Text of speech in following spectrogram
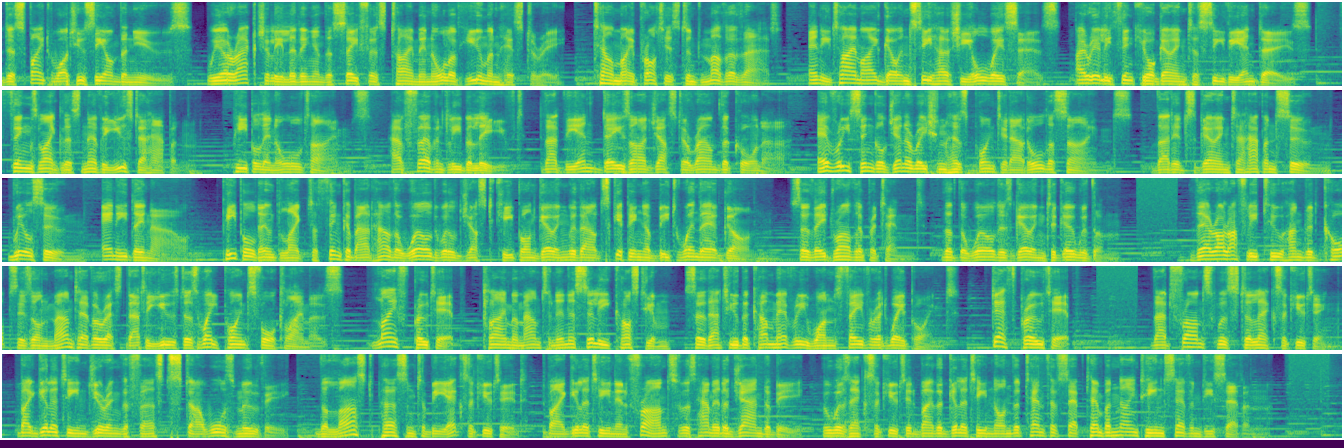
Despite what you see on the news, we are actually living in the safest time in all of human history. Tell my Protestant mother that. Anytime I go and see her she always says, I really think you're going to see the end days. Things like this never used to happen. People in all times have fervently believed that the end days are just around the corner. Every single generation has pointed out all the signs that it's going to happen soon, real soon, any day now. People don't like to think about how the world will just keep on going without skipping a beat when they're gone, so they'd rather pretend that the world is going to go with them. There are roughly 200 corpses on Mount Everest that are used as waypoints for climbers. Life pro tip, climb a mountain in a silly costume so that you become everyone's favorite waypoint. Death pro tip, that France was still executing by guillotine during the first Star Wars movie. The last person to be executed by guillotine in France was Hamida Djandoubi, who was executed by the guillotine on the 10th of September 1977.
